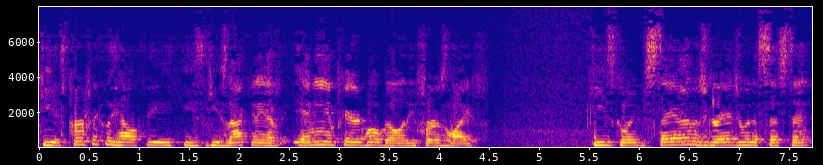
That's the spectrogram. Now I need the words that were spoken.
he is perfectly healthy. He's he's not going to have any impaired mobility for his life. He's going to stay on as graduate assistant.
